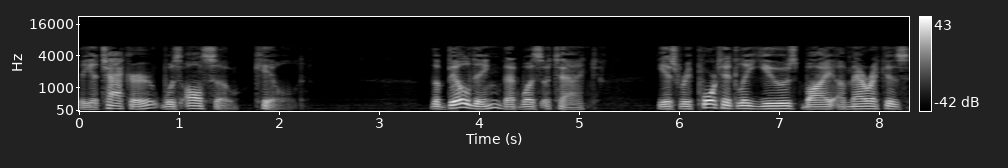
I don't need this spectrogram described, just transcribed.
The attacker was also killed. The building that was attacked is reportedly used by America's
